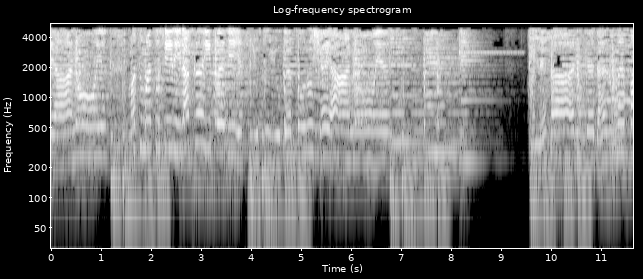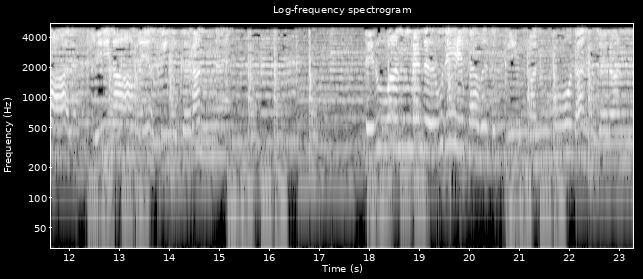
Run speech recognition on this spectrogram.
යානෝය මතු මතු සිරිලක ඉපදිය යුතු යුග පුරුෂයානෝය. අනගාരിക ධර්මපාල ශ්‍රී නාමය සිහි කරන්න. තෙරුවන් වැඳ උදේ සවස පින් අනුමෝදන් කරන්න.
